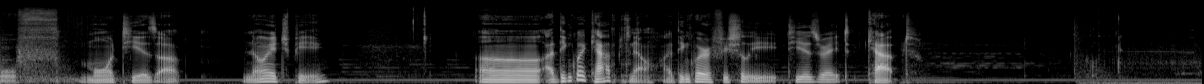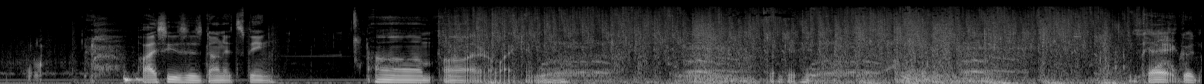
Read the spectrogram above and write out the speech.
Oof. More tears up. No HP. Uh, I think we're capped now. I think we're officially tears rate capped. Pisces has done its thing. Um, uh, I don't know why I can't move. Don't get hit. Okay, good.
